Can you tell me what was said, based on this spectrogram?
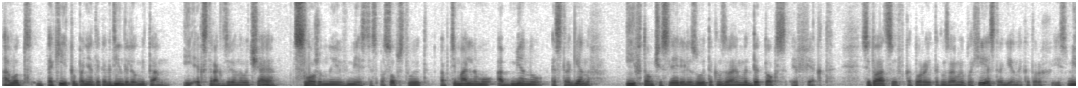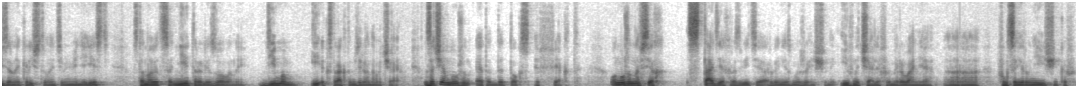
А вот такие компоненты, как диндолилметан и экстракт зеленого чая, сложенные вместе, способствуют оптимальному обмену эстрогенов и в том числе реализуют так называемый детокс-эффект. Ситуацию, в которой так называемые плохие эстрогены, которых есть мизерное количество, но тем не менее есть, становятся нейтрализованы димом и экстрактом зеленого чая. Зачем нужен этот детокс-эффект? Он нужен на всех стадиях развития организма женщины. И в начале формирования э, функционирования яичников,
